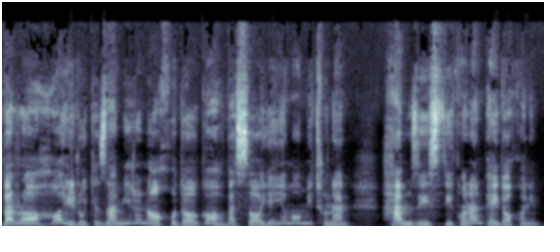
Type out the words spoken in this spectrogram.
و راههایی رو که زمیر ناخداگاه و سایه ما می‌تونن همزیستی کنن پیدا کنیم.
